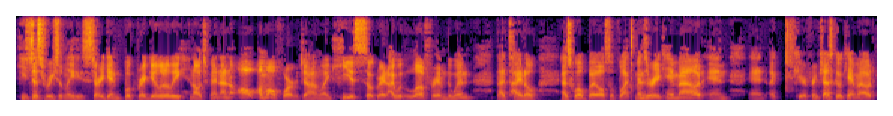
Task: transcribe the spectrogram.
he's just recently started getting booked regularly in All Japan. And all, I'm all for it, John. Like, he is so great. I would love for him to win that title as well. But also Black Menso-re came out and, and Akira Francesco came out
